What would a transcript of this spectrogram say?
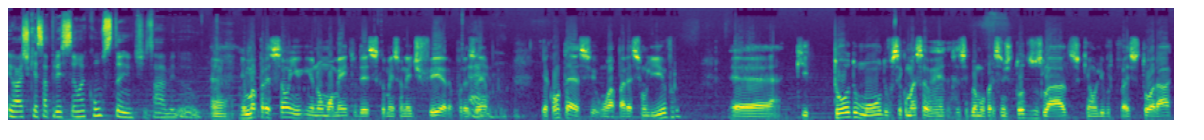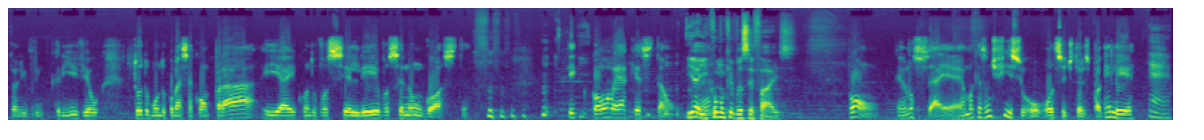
eu acho que essa pressão é constante, sabe? Do... É, e uma pressão em, em um momento desse que eu mencionei de feira, por é. exemplo, é. que acontece, um, aparece um livro é, que todo mundo, você começa a receber uma pressão de todos os lados, que é um livro que vai estourar, que é um livro incrível, todo mundo começa a comprar e aí quando você lê, você não gosta. e, qual é a questão? E aí, né? como que você faz? Bom, eu não sei, é uma questão difícil. Outros editores podem ler, é.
